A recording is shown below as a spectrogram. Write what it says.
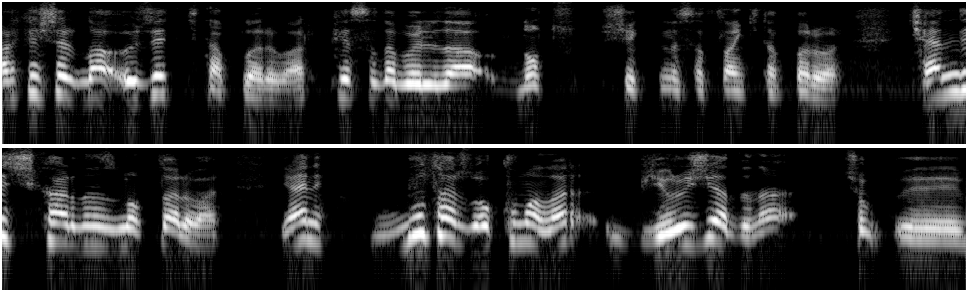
Arkadaşlar daha özet kitapları var. Piyasada böyle daha not şeklinde satılan kitaplar var. Kendi çıkardığınız notlar var. Yani bu tarz okumalar biyoloji adına çok e,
